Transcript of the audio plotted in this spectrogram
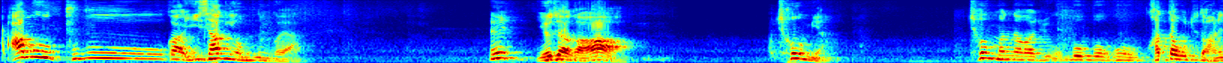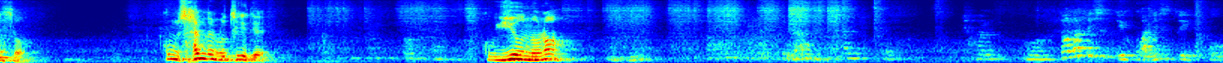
아무 부부가 이상이 없는 거야. 예? 여자가 처음이야. 처음 만나가지고 뭐, 뭐, 뭐, 갔다 오지도 안 했어. 그럼 살면 어떻게 돼? 그럼 이혼하나? 뭐 떨어질 수도 있고 아닐 수도 있고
